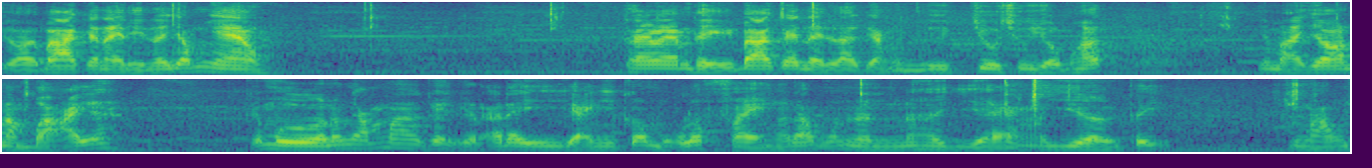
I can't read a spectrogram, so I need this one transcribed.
rồi ba cây này thì nó giống nhau. Theo em thì ba cây này là gần như chưa sử dụng hết nhưng mà do nằm bãi á cái mưa nó ngấm á, cái ở đây dạng như có một lớp phèn nó đóng nên nó hơi vàng nó dơ một tí. Nhưng mà không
